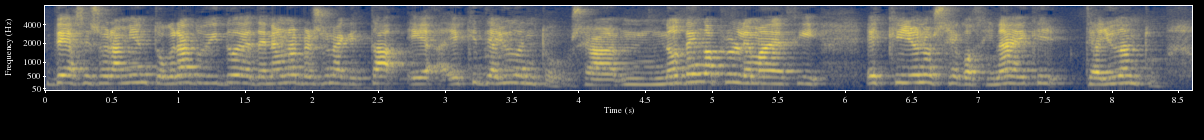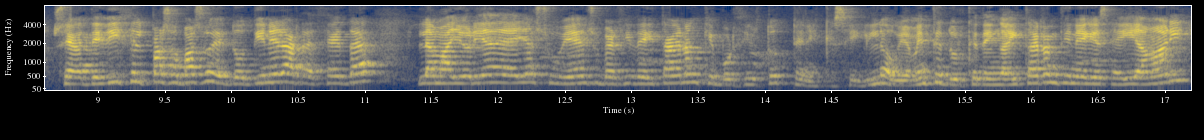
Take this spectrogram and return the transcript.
de asesoramiento gratuito, de tener una persona que está, eh, es que te ayuda en todo. O sea, no tengas problema de decir, es que yo no sé cocinar, es que te ayuda en todo. O sea, te dice el paso a paso de todo, tiene las recetas la mayoría de ellas subía en su perfil de Instagram, que por cierto tenéis que seguirla, obviamente, tú el que tenga Instagram tiene que seguir a Mari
